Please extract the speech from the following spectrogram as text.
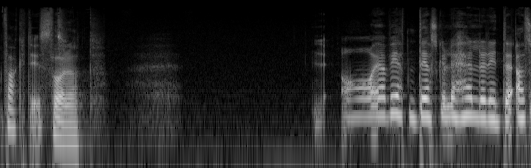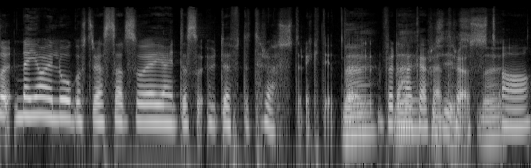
faktiskt. för att... Ja, jag vet inte. Jag skulle heller inte... Alltså, när jag är låg och stressad så är jag inte så ute efter tröst riktigt. Nej, för det här nej, kanske är en precis. tröst. Nej. Ja.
